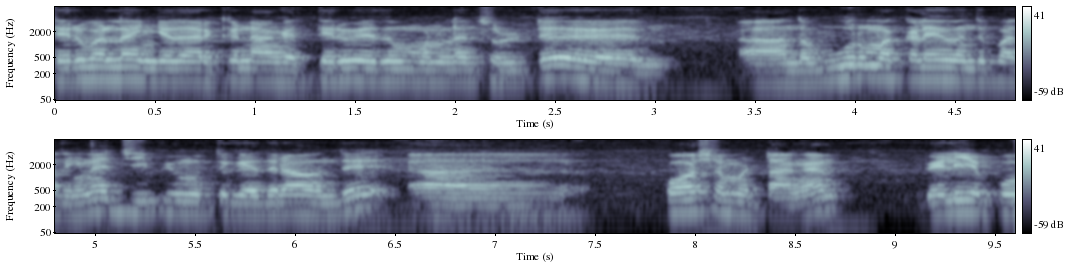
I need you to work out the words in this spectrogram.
தெருவெல்லாம் இங்கே தான் இருக்குது நாங்கள் தெரு எதுவும் பண்ணலன்னு சொல்லிட்டு அந்த ஊர் மக்களே வந்து பார்த்திங்கன்னா ஜிபி முத்துக்கு எதிராக வந்து கோஷமிட்டாங்க. வெளியே போ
